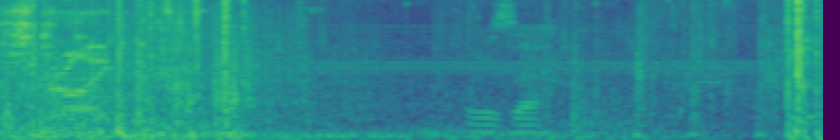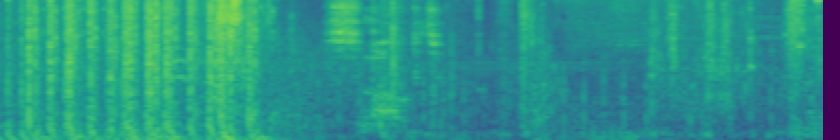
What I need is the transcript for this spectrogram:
Destroyed. Who's that? Smoked. Reactor heating it up. Burn. Tactical beacon has been destroyed. Q stores are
